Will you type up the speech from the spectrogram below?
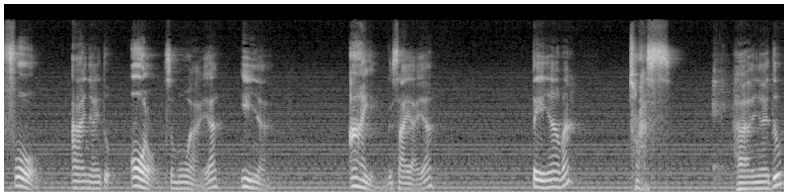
For, A-nya itu all semua ya. I-nya I itu saya ya. T-nya apa? Trust. H-nya itu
